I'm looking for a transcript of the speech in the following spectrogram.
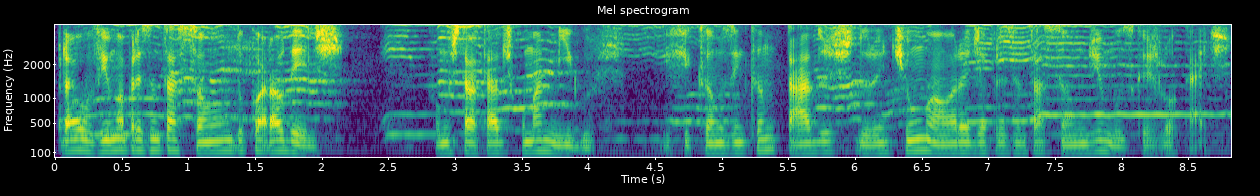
para ouvir uma apresentação do coral deles. Fomos tratados como amigos e ficamos encantados durante uma hora de apresentação de músicas locais.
